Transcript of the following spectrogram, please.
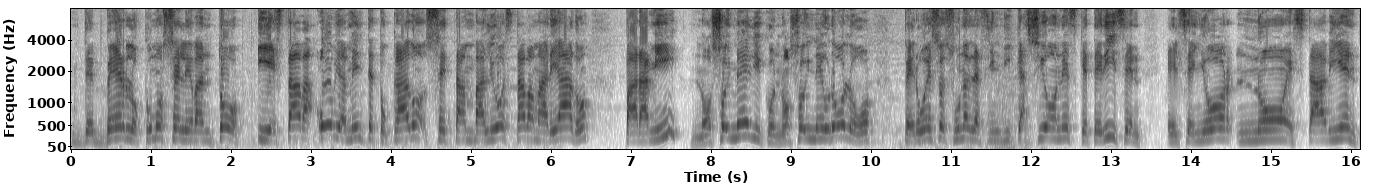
de verlo, cómo se levantó y estaba obviamente tocado, se tambaleó, estaba mareado. Para mí, no soy médico, no soy neurólogo, pero eso es una de las indicaciones que te dicen, el señor no está bien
